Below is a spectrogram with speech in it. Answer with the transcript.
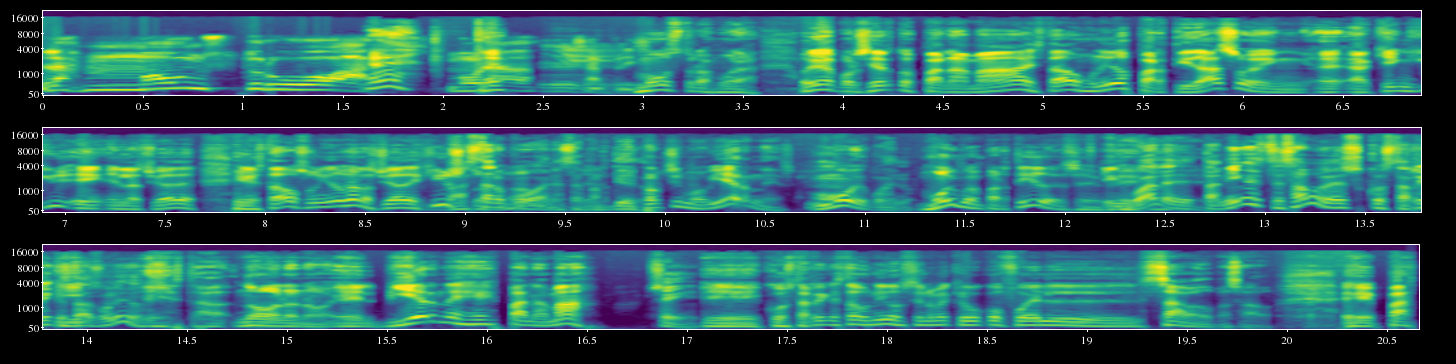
las monstruosas ¿Eh? moradas ¿Eh? moradas. Oiga, por cierto, Panamá, Estados Unidos, partidazo en, eh, aquí en, en, en la ciudad de, en Estados Unidos, en la ciudad de Houston. estar ¿no? bueno ese El- partido. El, próximo viernes. Muy bueno. Muy buen partido ese. Igual, Eh, eh, también este sábado es Costa Rica, y Estados Unidos. está- no, no, no. El viernes es Panamá. Sí. Eh, Costa Rica, Estados Unidos, si no me equivoco, fue el sábado pasado. Eh, Pa-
